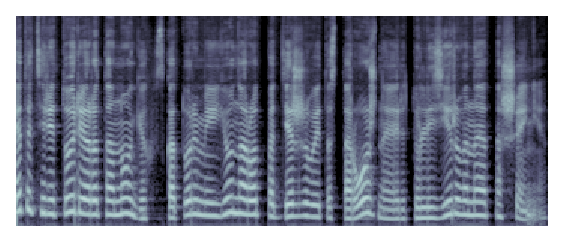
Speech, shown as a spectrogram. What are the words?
это территория ротоногих, с которыми ее народ поддерживает осторожное, ритуализированное отношение.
